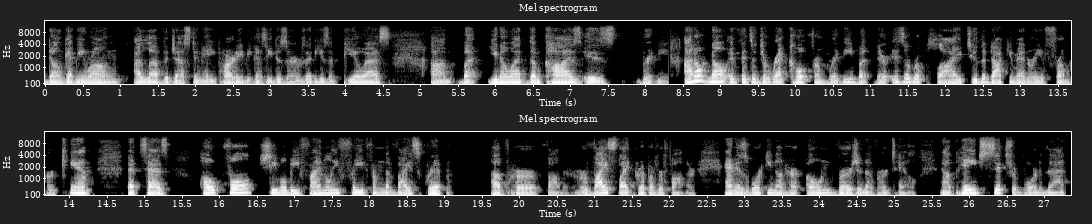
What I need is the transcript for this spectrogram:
Don't get me wrong. I love the Justin hate party because he deserves it. He's a POS. Um, but you know what? The cause is Britney. I don't know if it's a direct quote from Britney, but there is a reply to the documentary from her camp that says, hopeful she will be finally freed from the vice grip of her father, her vice like grip of her father, and is working on her own version of her tale. Now, page six reported that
